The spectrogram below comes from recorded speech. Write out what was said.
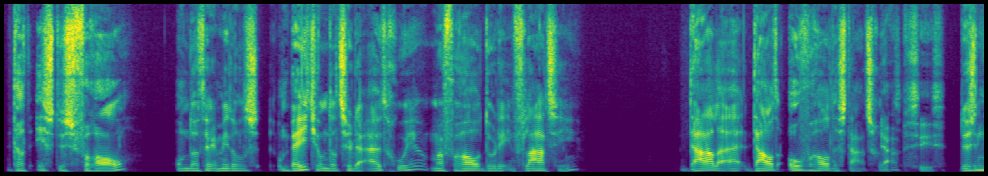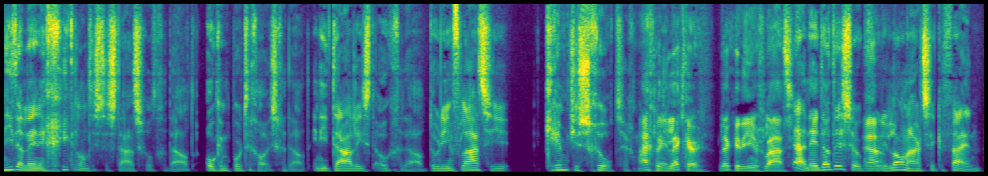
Dat is dus vooral omdat er inmiddels een beetje omdat ze eruit groeien, maar vooral door de inflatie dalen, eh, daalt overal de staatsschuld. Ja, precies. Dus niet alleen in Griekenland is de staatsschuld gedaald, ook in Portugal is gedaald. In Italië is het ook gedaald. Door die inflatie krimpt je schuld, zeg maar. Eigenlijk lekker. Lekker die inflatie. Ja, nee, dat is ook Ja. voor die landen hartstikke fijn.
